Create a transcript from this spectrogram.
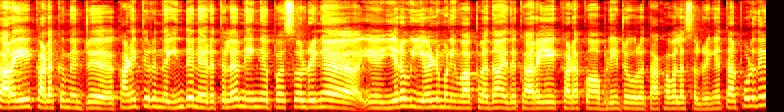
கரையை கடக்கும் என்று கணித்திருந்த இந்த நேரத்தில் நீங்கள் இப்போ சொல்கிறீங்க இரவு ஏழு மணி வாக்கில் தான் இது கரையை கடக்கும் அப்படின்ற ஒரு தகவலை சொல்கிறீங்க தற்பொழுதே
